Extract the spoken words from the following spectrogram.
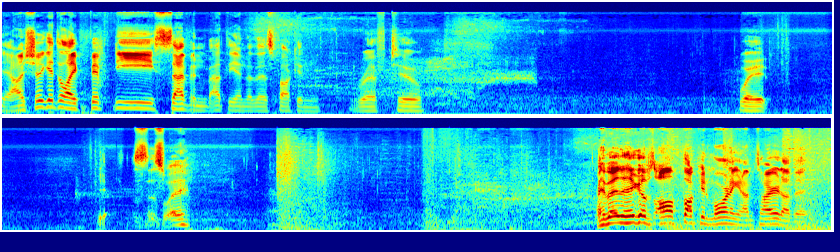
Yeah, I should get to like 57 at the end of this fucking rift too. Wait. Yeah, it's this way. I've had the hiccups all fucking morning and I'm tired of it.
